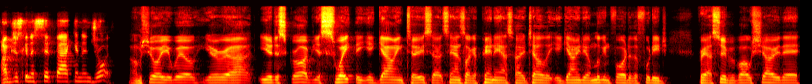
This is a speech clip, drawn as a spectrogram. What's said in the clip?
I'm just going to sit back and enjoy. I'm sure you will. You're uh, you described your suite that you're going to, so it sounds like a penthouse hotel that you're going to. I'm looking forward to the footage for our Super Bowl show there.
